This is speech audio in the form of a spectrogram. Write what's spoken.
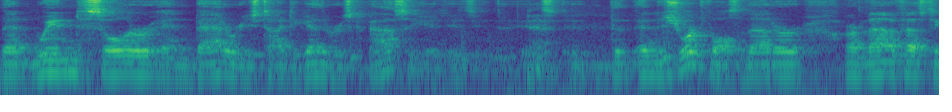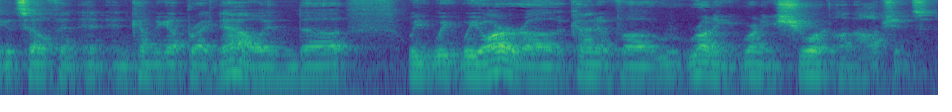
that wind, solar, and batteries tied together as capacity. It, it's, it's, it, the, and the shortfalls of that are, are manifesting itself and, and, and coming up right now. And uh, we, we, we are uh, kind of uh, running running short on options.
